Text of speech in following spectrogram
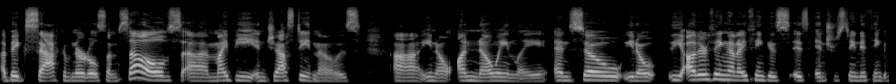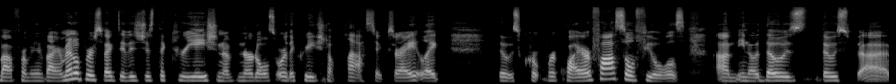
a big sack of nurdles themselves uh, might be ingesting those, uh, you know, unknowingly. And so, you know, the other thing that I think is is interesting to think about from an environmental perspective is just the creation of nurdles or the creation of plastics, right? Like those cr- require fossil fuels. Um, you know, those those uh,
